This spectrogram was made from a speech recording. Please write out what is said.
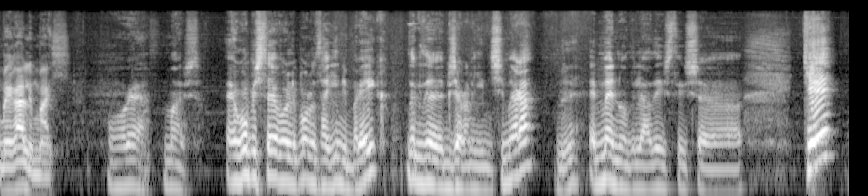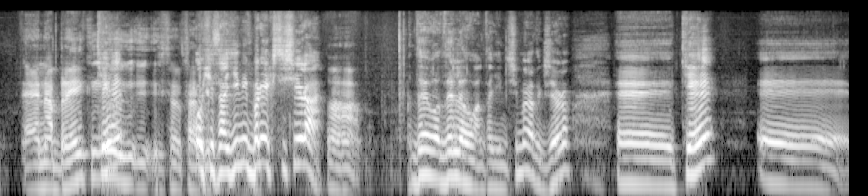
μεγάλη μάχη. Ωραία, μάλιστα. Εγώ πιστεύω λοιπόν ότι θα γίνει break. Δεν, δεν ξέρω αν γίνει σήμερα. Ναι. Εμένω δηλαδή στις... ε, Και, Ένα break. Και- ή- θα, θα... όχι θα γίνει break στη σειρά. Αχα. Δεν, δεν λέω αν θα γίνει σήμερα, δεν ξέρω. Ε, και ε,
